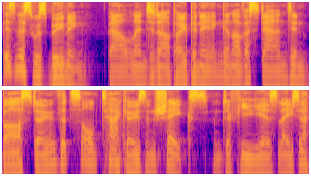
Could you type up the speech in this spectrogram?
Business was booming. Bell ended up opening another stand in Barstow that sold tacos and shakes, and a few years later,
